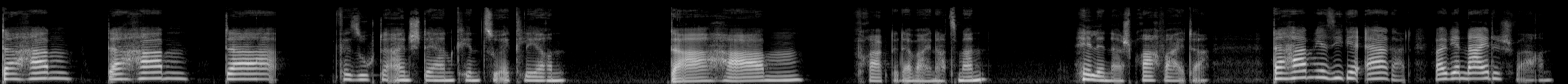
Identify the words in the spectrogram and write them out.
Da haben, da haben, da, versuchte ein Sternkind zu erklären. Da haben, fragte der Weihnachtsmann. Helena sprach weiter. Da haben wir sie geärgert, weil wir neidisch waren.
